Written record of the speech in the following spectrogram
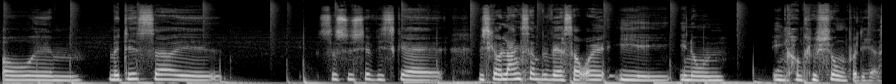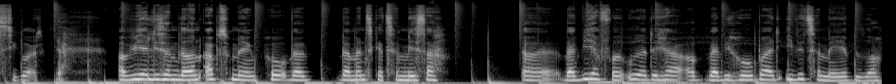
Og øhm, med det så, øh, så synes jeg, vi skal, vi skal jo langsomt bevæge os over i, i, nogle, en konklusion på det her, Sigurd. Ja. Og vi har ligesom lavet en opsummering på, hvad, hvad man skal tage med sig. Øh, hvad vi har fået ud af det her, og hvad vi håber, at I vil tage med jer videre.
